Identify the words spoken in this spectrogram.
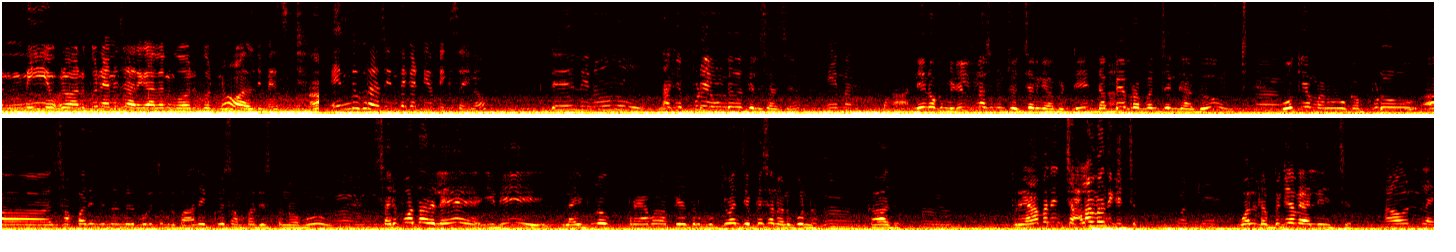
నీ అనుకునే జరగాలని కోరుకుంటున్నావు. ఆల్ ది బెస్ట్ ఎందుకు రాజు ఇంత గట్టిగా ఫిక్స్ అయినావు? అంటే నేను నాకు ఒకప్పుడు ఏముండేదో తెలుసా? ఏమని? ఆ, నేను ఒక మిడిల్ క్లాస్ నుంచి వచ్చాను కాబట్టి డబ్బే ప్రపంచం కాదు. ఓకే మనం ఒకప్పుడు సంపాదించిన దాని మీద పోలిస్తే ఇప్పుడు బాగా ఎక్కువే సంపాదిస్తున్నాము. సరిపోతాదిలే ఇది లైఫ్లో ప్రేమ అభ్యర్థులు ముఖ్యం అని చెప్పేసి అని అనుకున్నా. కాదు. ప్రేమ నేను చాలా మందికి ఇచ్చా. ఓకే వాళ్ళు డబ్బుకే వాల్యూ ఇచ్చారు. అవునులే.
